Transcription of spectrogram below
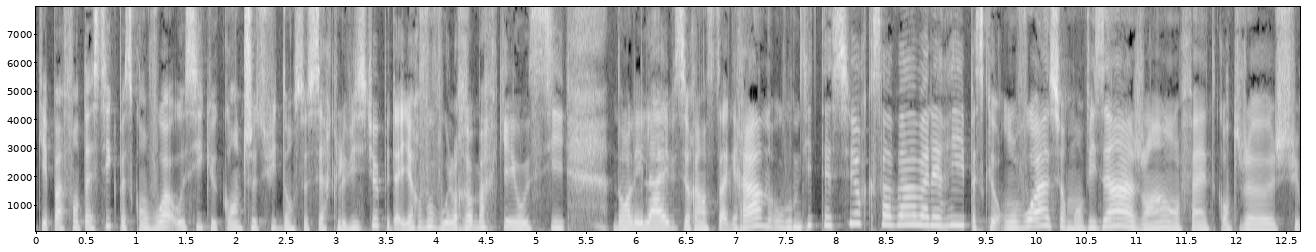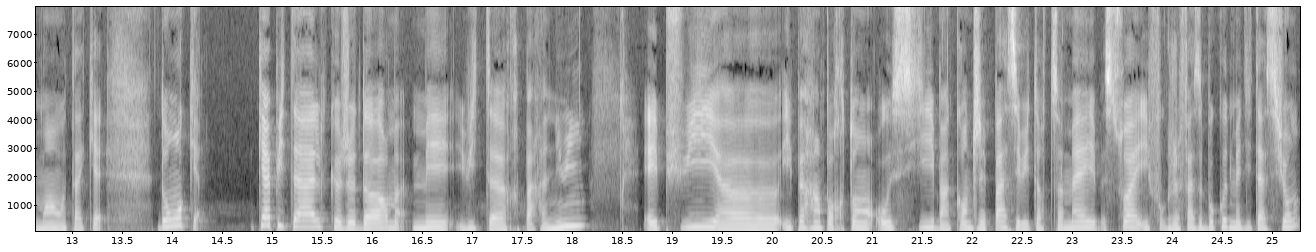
qui est pas fantastique parce qu'on voit aussi que quand je suis dans ce cercle vicieux, puis d'ailleurs vous, vous le remarquez aussi dans les lives sur Instagram, où vous me dites, t'es sûre que ça va Valérie? Parce qu'on voit sur mon visage, hein, en fait, quand je, je suis moins au taquet. Donc, capital que je dorme mes 8 heures par nuit. Et puis, euh, hyper important aussi, ben, quand j'ai pas ces 8 heures de sommeil, soit il faut que je fasse beaucoup de méditation,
